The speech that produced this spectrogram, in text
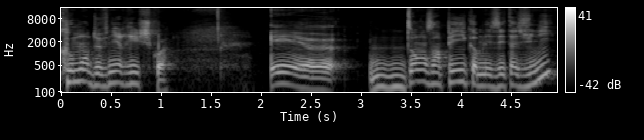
Comment devenir riche, quoi. Et euh, dans un pays comme les États-Unis,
